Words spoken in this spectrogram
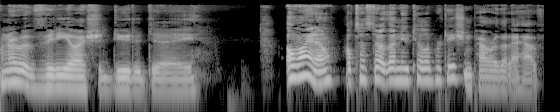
I wonder what video I should do today. Oh, I know. I'll test out that new teleportation power that I have.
